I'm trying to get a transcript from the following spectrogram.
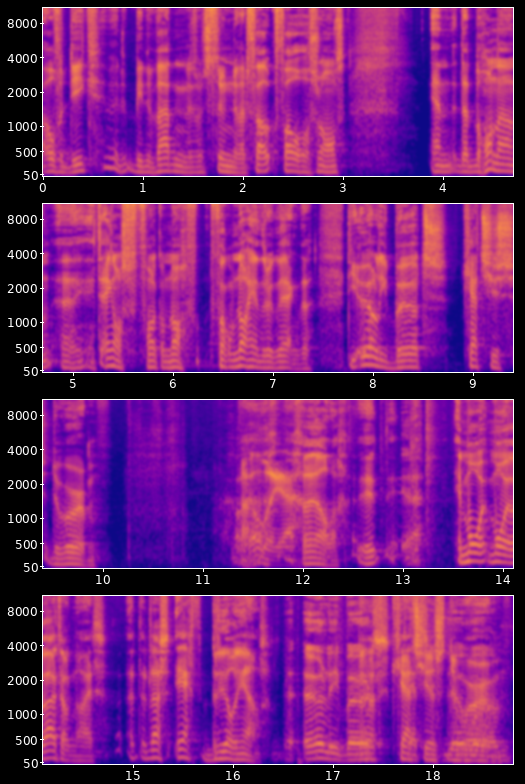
over Diek, bij de wat vogels rond. En dat begon dan, in het Engels vond ik hem nog, vond ik hem nog indrukwekkender. The early birds catches the worm. Geweldig, ja. Geweldig. Ja. En mooi, mooi woord ook nooit. Het was echt briljant. The early bird catches, the, worm.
